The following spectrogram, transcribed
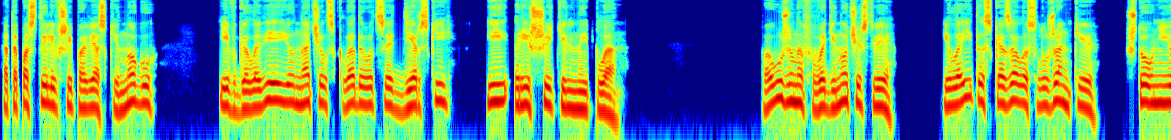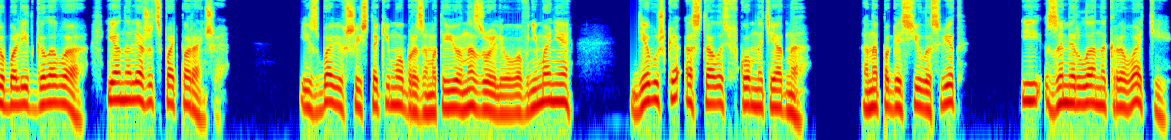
от опостылевшей повязки ногу, и в голове ее начал складываться дерзкий и решительный план. Поужинав в одиночестве, Илаита сказала служанке, что у нее болит голова, и она ляжет спать пораньше. Избавившись таким образом от ее назойливого внимания, девушка осталась в комнате одна. Она погасила свет и замерла на кровати,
